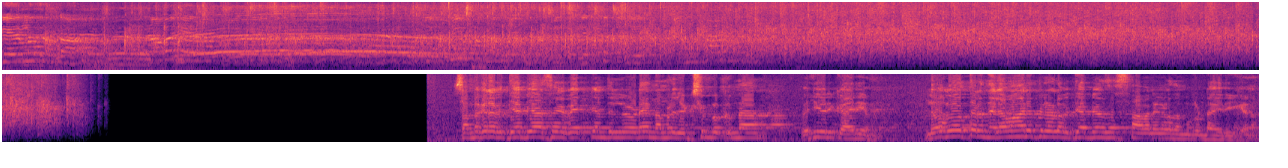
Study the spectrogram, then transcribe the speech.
കേരള സർക്കാർ സമഗ്ര വിദ്യാഭ്യാസ യജ്ഞത്തിലൂടെ നമ്മൾ ലക്ഷ്യം വെക്കുന്ന വലിയൊരു കാര്യം. ലോകോത്തര നിലവാരത്തിലുള്ള വിദ്യാഭ്യാസ സ്ഥാപനങ്ങൾ നമുക്കുണ്ടായിരിക്കണം.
